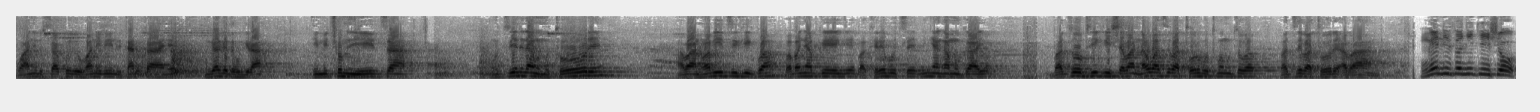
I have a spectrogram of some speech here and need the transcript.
urwanya urusaku urwanya ibindi bitandukanye mugerageze kugira imico myiza muziye namwe mutore abantu b'abizigirwa b'abanyabwenge bakerebutse n'inyangamugayo bazobyigisha abana nabo baze batore ubutumwa muzoba baze batore abandi mwene izo nyigisho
